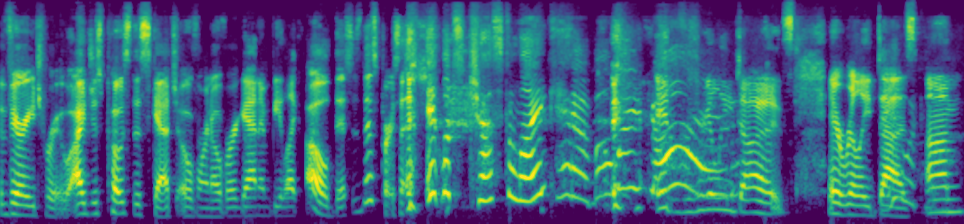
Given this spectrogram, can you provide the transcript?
Very true. I just post the sketch over and over again and be like, "Oh, this is this person." It looks just like him. Oh my god! it really does. It really does. Um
